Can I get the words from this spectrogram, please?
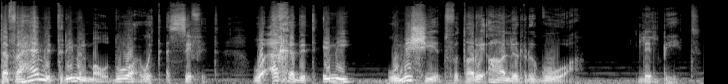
تفهمت ريم الموضوع واتأسفت وأخدت إيمي ومشيت في طريقها للرجوع للبيت.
